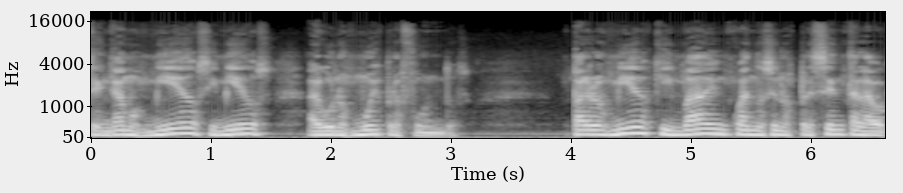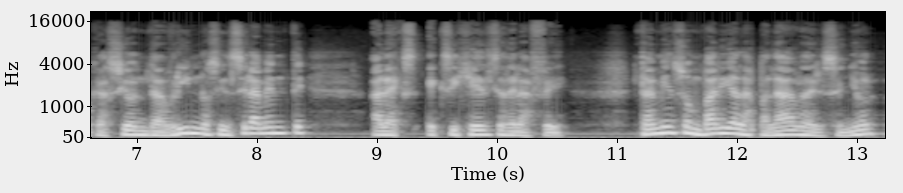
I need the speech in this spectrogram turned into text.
tengamos miedos y miedos, algunos muy profundos. Para los miedos que invaden cuando se nos presenta la vocación de abrirnos sinceramente a las exigencias de la fe. También son válidas las palabras del Señor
